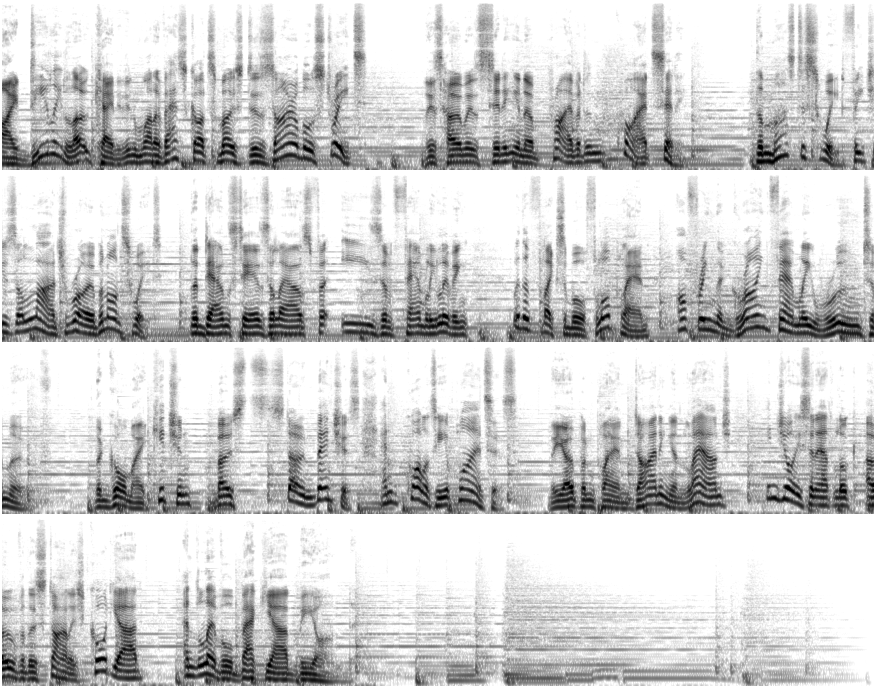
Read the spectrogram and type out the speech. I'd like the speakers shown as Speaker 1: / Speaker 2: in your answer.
Speaker 1: Ideally located in one of Ascot's most desirable streets, this home is sitting in a private and quiet setting. The master suite features a large robe and ensuite. The downstairs allows for ease of family living with a flexible floor plan offering the growing family room to move. The gourmet kitchen boasts stone benches and quality appliances. The open plan dining and lounge enjoys an outlook over the stylish courtyard and level backyard beyond.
